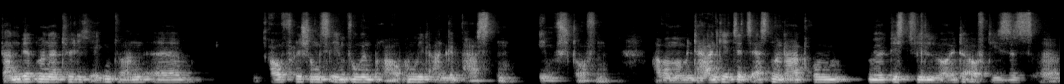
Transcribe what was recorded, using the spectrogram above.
dann wird man natürlich irgendwann äh, Auffrischungsimpfungen brauchen mit angepassten Impfstoffen. Aber momentan geht es jetzt erstmal darum, möglichst viele Leute auf dieses äh,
